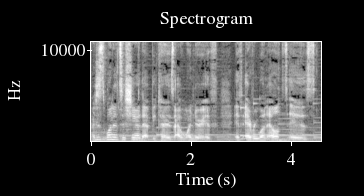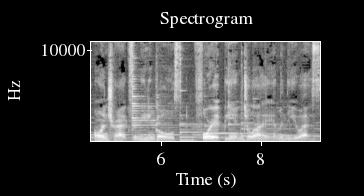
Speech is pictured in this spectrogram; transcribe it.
I just wanted to share that because I wonder if if everyone else is on track for meeting goals for it being July. I'm in the US.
